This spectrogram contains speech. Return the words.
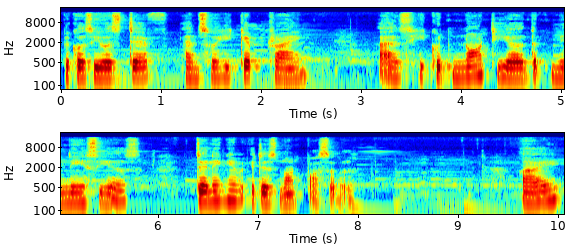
because he was deaf, and so he kept trying, as he could not hear the naysayers telling him it is not possible. I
